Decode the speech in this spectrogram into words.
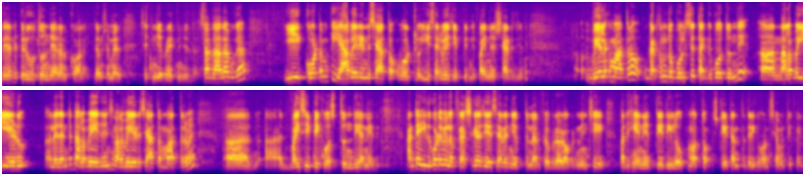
లేదంటే పెరుగుతుంది అని అనుకోవాలి. ఈ అంశం మీద చర్చించే ప్రయత్నం చేద్దాం. సార్ దాదాపుగా ఈ కూటమికి యాభై రెండు శాతం ఓట్లు ఈ సర్వే చెప్పింది ఫైనల్ స్ట్రాటజీ అని. వీళ్ళకి మాత్రం గతంతో పోలిస్తే తగ్గిపోతుంది. నలభై ఏడు లేదంటే నలభై ఐదు నుంచి నలభై ఏడు శాతం మాత్రమే వైసీపీకి వస్తుంది అనేది. అంటే ఇది కూడా వీళ్ళు ఫ్రెష్గా చేశారని చెప్తున్నారు. ఫిబ్రవరి ఒకటి నుంచి పదిహేను తేదీలోపు మొత్తం స్టేట్ అంతా తిరిగి వన్ సెవెంటీ ఫైవ్.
